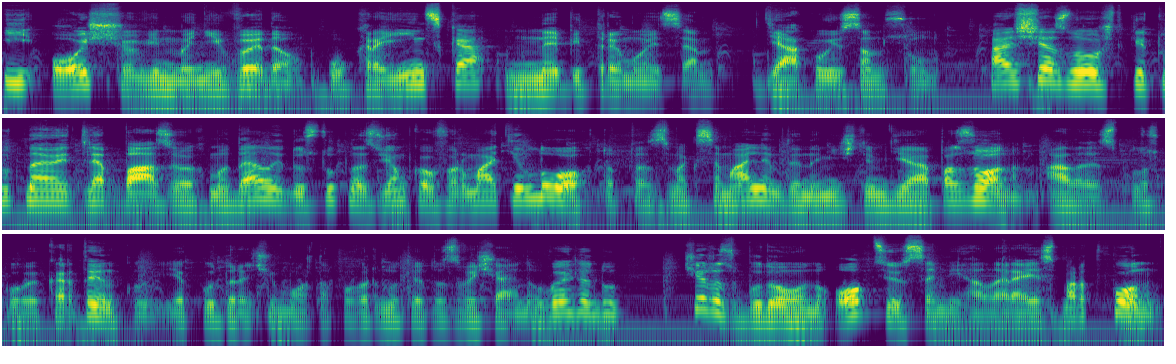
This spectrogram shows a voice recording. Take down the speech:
І ось що він мені видав: українська не підтримується. Дякую, Samsung. А ще знову ж таки тут навіть для базових моделей доступна зйомка у форматі лог, тобто з максимальним динамічним діапазоном, але з плоскою картинкою, яку, до речі, можна повернути до звичайного вигляду через вбудовану опцію в самій галереї смартфону,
